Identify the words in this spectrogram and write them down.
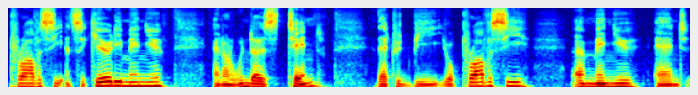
privacy and security menu. And on Windows 10, that would be your privacy uh, menu. And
